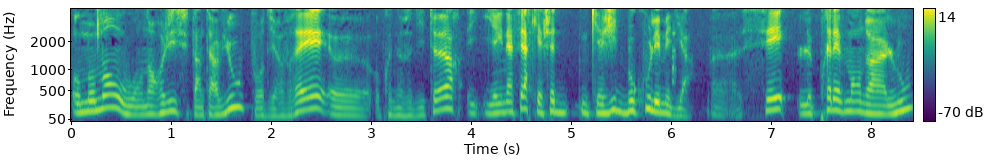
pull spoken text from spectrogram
Au moment où on enregistre cette interview, pour dire vrai, euh, auprès de nos auditeurs, il y a une affaire qui, agite beaucoup les médias. Euh, c'est le prélèvement d'un loup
